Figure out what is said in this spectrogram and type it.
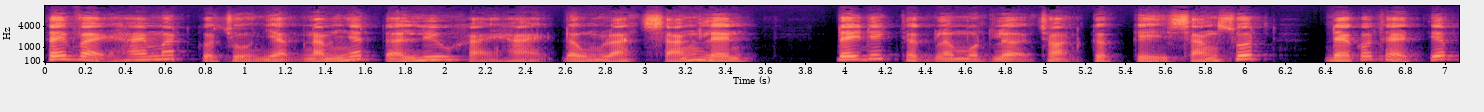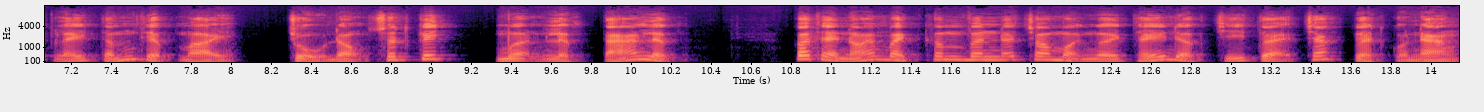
Thế vậy hai mắt của chủ nhiệm năm nhất là Lưu Khải Hải đồng loạt sáng lên. Đây đích thực là một lựa chọn cực kỳ sáng suốt để có thể tiếp lấy tấm thiệp mời, chủ động xuất kích, mượn lực tá lực. Có thể nói Bạch Khâm Vân đã cho mọi người thấy được trí tuệ chắc tuyệt của nàng,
